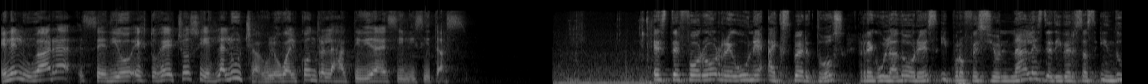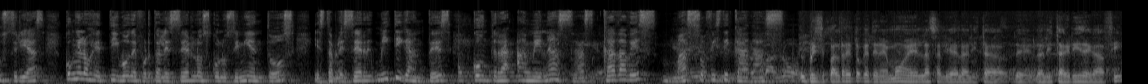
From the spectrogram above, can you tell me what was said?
En el lugar se dio estos hechos y es la lucha global contra las actividades ilícitas. Este foro reúne a expertos, reguladores y profesionales de diversas industrias con el objetivo de fortalecer los conocimientos y establecer mitigantes contra amenazas cada vez más sofisticadas. El principal reto que tenemos es la salida de la lista, de la lista gris de Gafi,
